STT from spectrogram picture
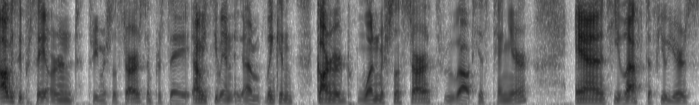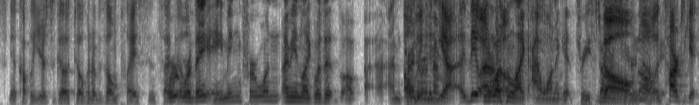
obviously Per se earned three Michelin stars, and Per se I mean and, um, Lincoln garnered one Michelin star throughout his tenure. And he left a few years, a couple of years ago, to open up his own place inside. Were, the were they aiming for one? I mean, like, was it? uh, I'm trying to Lincoln- remember. yeah, they- I he don't wasn't know. like I want to get three stars. No, here. no, it's hard to get.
